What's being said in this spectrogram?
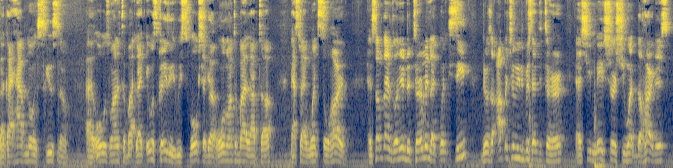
Like, I have no excuse now. I always wanted to buy, like, it was crazy. We spoke. She's like, I always wanted to buy a laptop. That's why I went so hard. And sometimes when you're determined, like, when, see, there was an opportunity presented to her and she made sure she went the hardest.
